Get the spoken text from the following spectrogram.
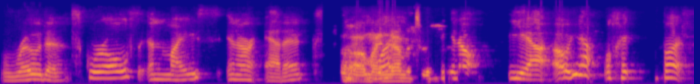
rodents, squirrels and mice in our attics. Uh, my what, nemesis. You know, yeah. Oh, yeah. Okay, but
